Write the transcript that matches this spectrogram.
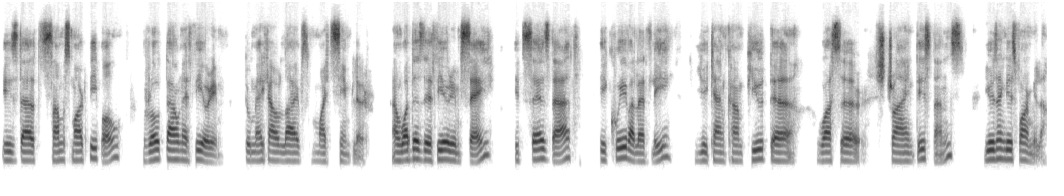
is that some smart people wrote down a theorem to make our lives much simpler. And what does the theorem say? It says that equivalently, you can compute the Wasserstein distance using this formula.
